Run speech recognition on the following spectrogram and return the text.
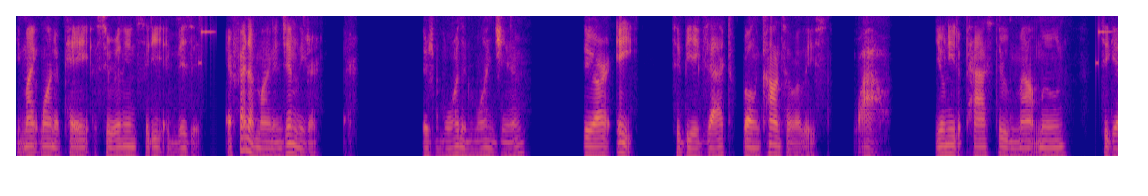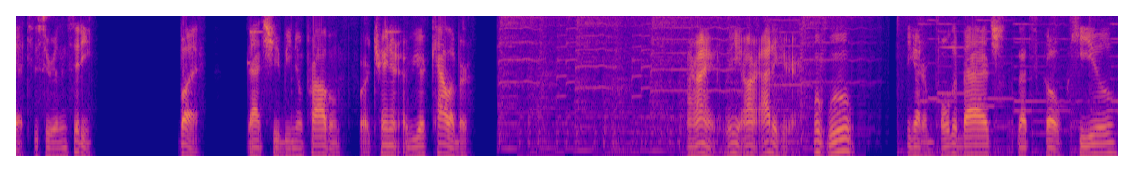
You might want to pay a Cerulean City a visit. A friend of mine and gym leader there. There's more than one gym? There are eight, to be exact. Well, in Kanto at least. Wow. You'll need to pass through Mount Moon to get to Cerulean City. But that should be no problem for a trainer of your caliber. Alright, we are out of here. Woo woo. You got a boulder badge. Let's go heal.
